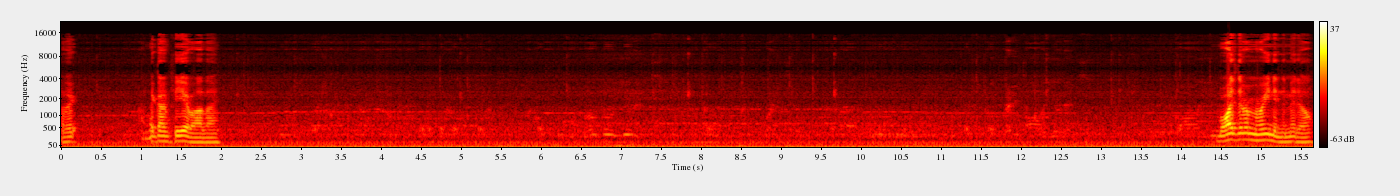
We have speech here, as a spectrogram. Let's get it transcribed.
Are they, are they going for you, are they? Why is there a marine in the middle?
